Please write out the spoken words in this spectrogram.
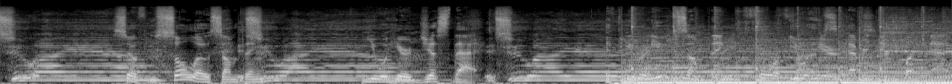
So if you solo something, you will hear just that. If you mute something, you will hear everything but that.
